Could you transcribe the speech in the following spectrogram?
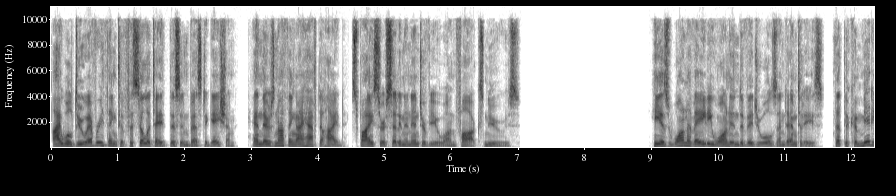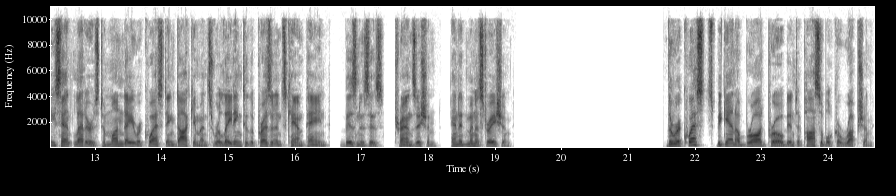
I will do everything to facilitate this investigation, and there's nothing I have to hide, Spicer said in an interview on Fox News. He is one of 81 individuals and entities that the committee sent letters to Monday requesting documents relating to the president's campaign, businesses, transition, and administration. The requests began a broad probe into possible corruption,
